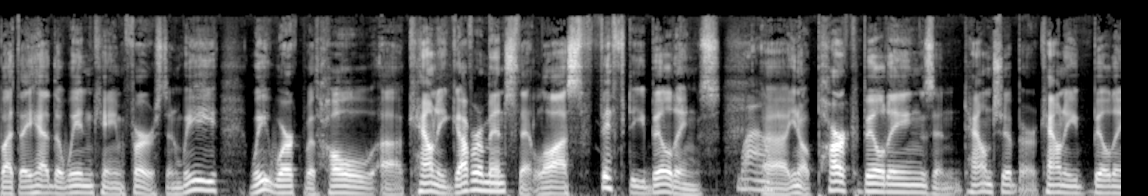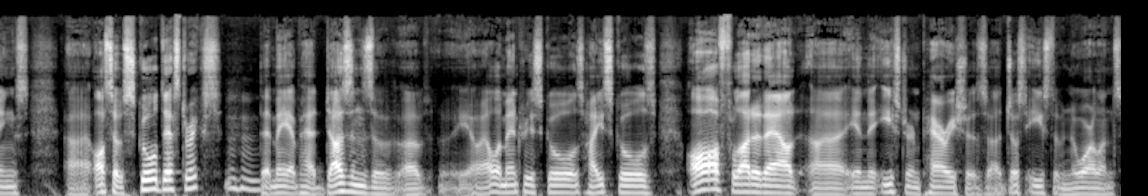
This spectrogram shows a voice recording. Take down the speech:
but they had the wind came first, and we we worked with whole uh, county governments that lost 50 buildings. Wow. Uh, you know, park buildings and township or county buildings, uh, also school districts that may have had dozens of, of you know elementary schools, high schools, all flooded out uh, in the eastern parishes uh, just east of New Orleans.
